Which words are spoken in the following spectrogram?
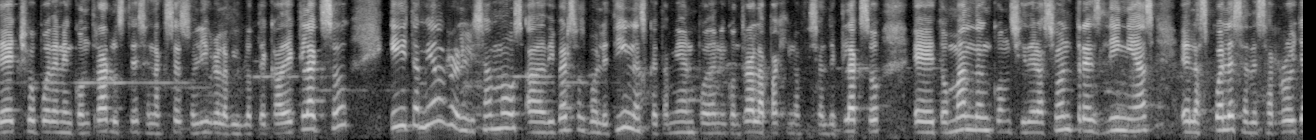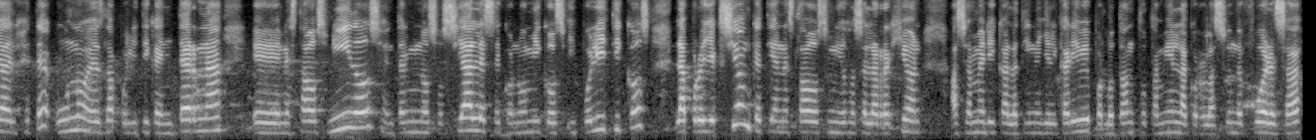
De hecho, pueden encontrarlo ustedes en acceso libre a la biblioteca de Claxo. Y también realizamos a diversos boletines que también pueden encontrar en la página oficial de Claxo, tomando en consideración tres líneas en las cuales se desarrolla el GT. Uno es la política interna, en Estados Unidos en términos sociales, económicos y políticos, la proyección que tiene Estados Unidos hacia la región, hacia América Latina y el Caribe, y por lo tanto también la correlación de fuerza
